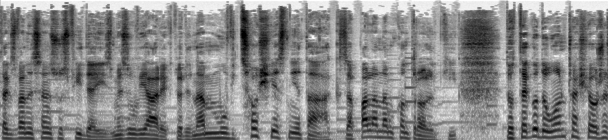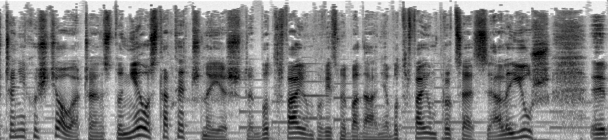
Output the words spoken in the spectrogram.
tak zwany sensus fidei, zmysł wiary, który nam mówi, coś jest nie tak, zapala nam kontrolki. Do tego dołącza się orzeczenie Kościoła często, nieostateczne jeszcze, bo trwają powiedzmy badania, bo trwają procesy, ale już y,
